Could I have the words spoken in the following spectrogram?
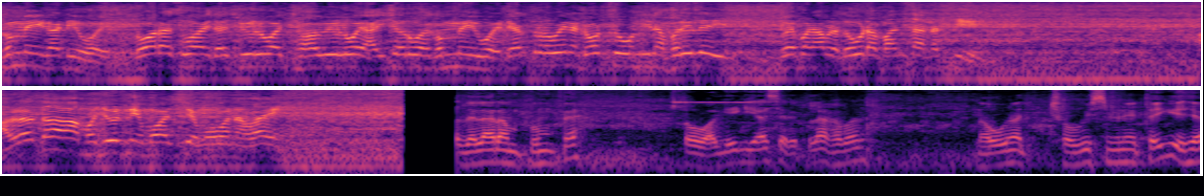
ગમે એ ગાડી હોય. ટોરસ હોય, દસ વ્હીલ હોય, છ વ્હીલ હોય, આઈસર હોય, ગમે એ હોય. ટ્રેક્ટર હોય ને દોઢસો ઊંધીના ભરી લઈ તો પણ આપણે દોવડા બાંધતા નથી. હાલો તો મજૂરની મોજ છે મોવાના ભાઈ. દલારામ પંપે. તો વાગી ગયા છે કેટલા ખબર? નવ ને છવ્વીસ મિનિટ થઈ ગઈ છે.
